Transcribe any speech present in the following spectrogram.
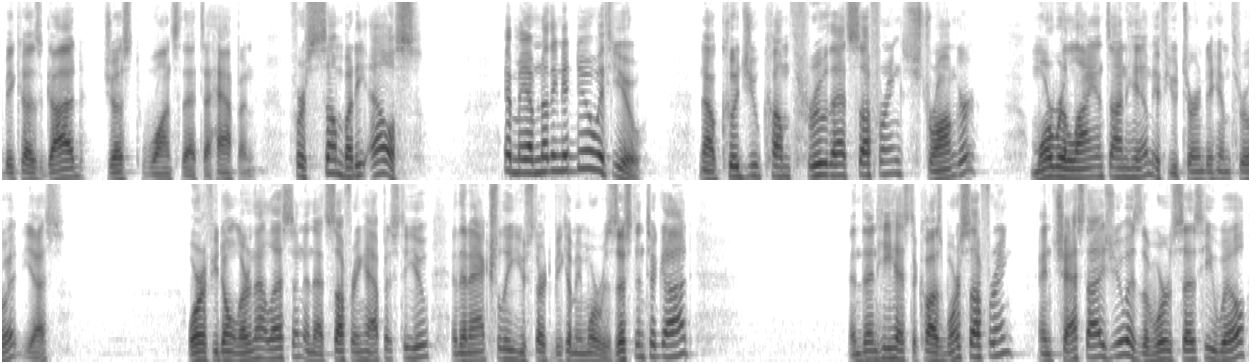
because God just wants that to happen for somebody else. It may have nothing to do with you. Now, could you come through that suffering stronger, more reliant on Him if you turn to Him through it? Yes. Or if you don't learn that lesson and that suffering happens to you, and then actually you start becoming more resistant to God, and then He has to cause more suffering and chastise you, as the Word says He will,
